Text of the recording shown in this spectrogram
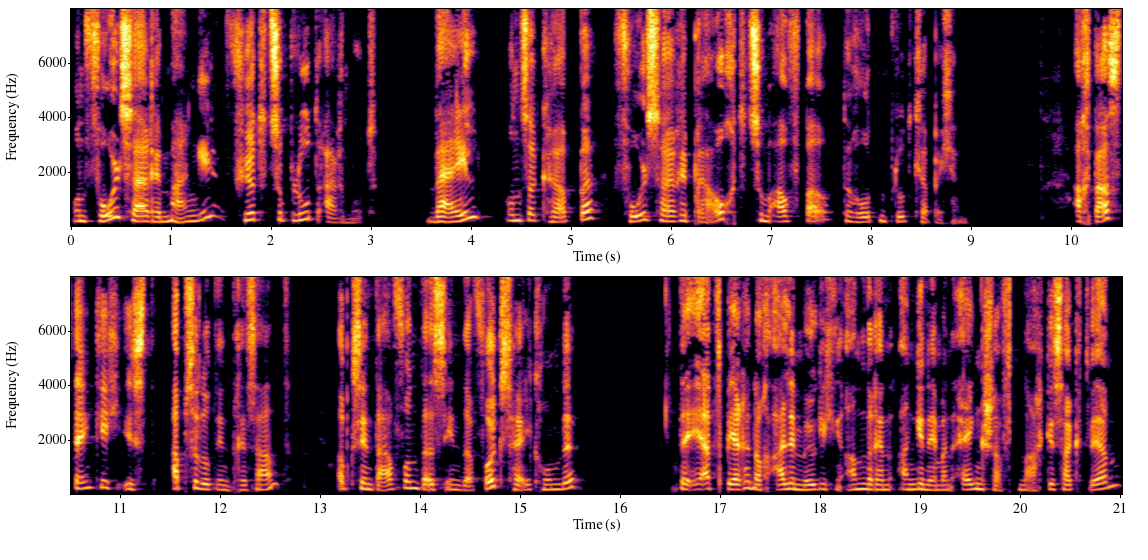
und Folsäuremangel führt zu Blutarmut, weil unser Körper Folsäure braucht zum Aufbau der roten Blutkörperchen. Auch das, denke ich, ist absolut interessant, abgesehen davon, dass in der Volksheilkunde der Erdbeere noch alle möglichen anderen angenehmen Eigenschaften nachgesagt werden.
